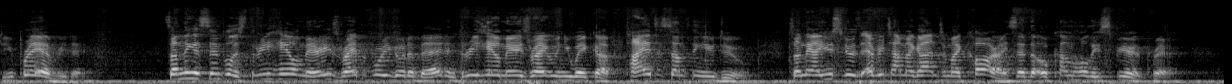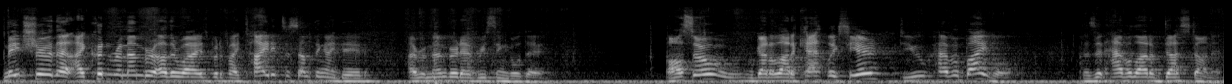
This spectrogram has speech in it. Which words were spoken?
Do you pray every day? Something as simple as three Hail Marys right before you go to bed and three Hail Marys right when you wake up. Tie it to something you do. Something I used to do is every time I got into my car, I said the O Come Holy Spirit prayer. Made sure that I couldn't remember otherwise, but if I tied it to something I did, I remembered every single day. Also, we've got a lot of Catholics here. Do you have a Bible? Does it have a lot of dust on it?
